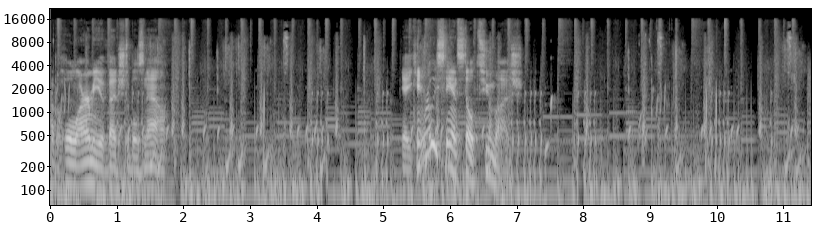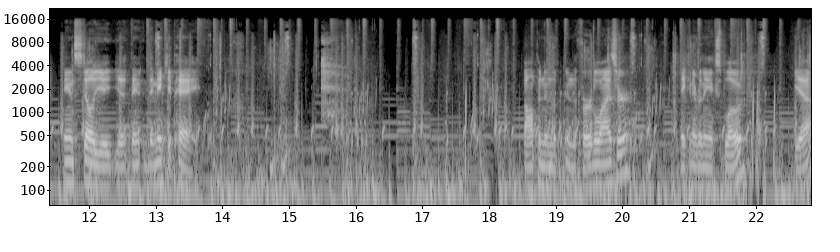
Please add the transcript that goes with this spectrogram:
Have a whole army of vegetables now. Yeah, you can't really stand still too much. And still, you, you they, they make you pay. Dumping in the in the fertilizer, making everything explode. Yeah.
